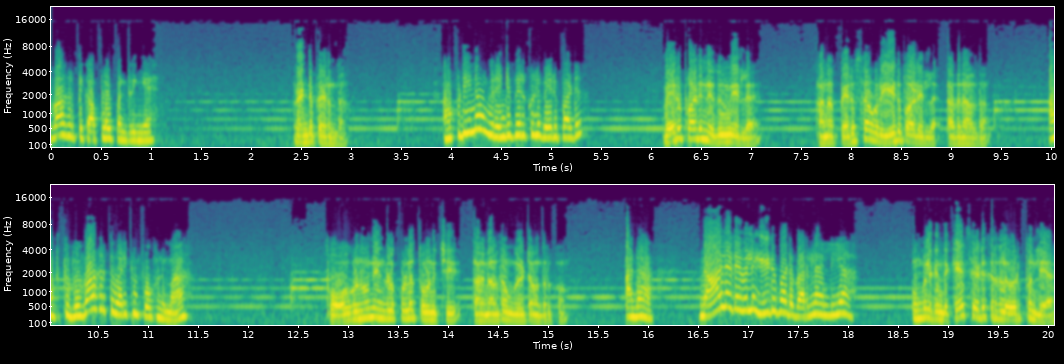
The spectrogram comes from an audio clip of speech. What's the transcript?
விவாகரத்துக்கு அப்ளை பண்றீங்க? ரெண்டு பேரும் தான். அப்படின்னு உங்க ரெண்டு பேருக்குள்ள வேறுபாடு? வேறுபாடுன்னு எதுவுமே இல்ல. ஆனா பெருசா ஒரு ஈடுபாடு இல்ல. அதனால தான். அதுக்கு விவாகரத்து வரைக்கும் போகணுமா? போகணும்னு எங்களுக்குள்ள தோணுச்சு. அதனால தான் உங்ககிட்ட வந்திருக்கோம். ஆனா நாளடைவுல ஈடுபாடு வரலாம் இல்லையா? உங்களுக்கு இந்த கேஸ் எடுக்கிறதுல விருப்பம் இல்லையா?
